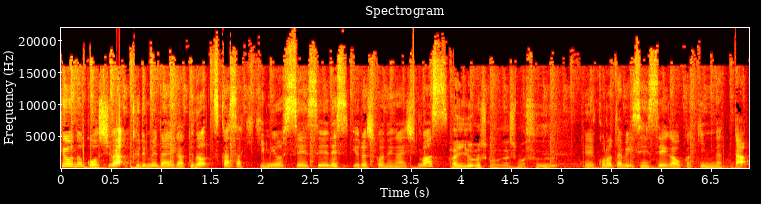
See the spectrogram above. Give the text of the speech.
今日の講師は久留米大学の塚崎君吉先生です。よろしくお願いしますはいよろしくお願いします、えー、この度先生がお書きになった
